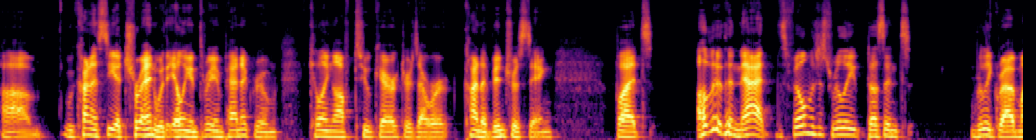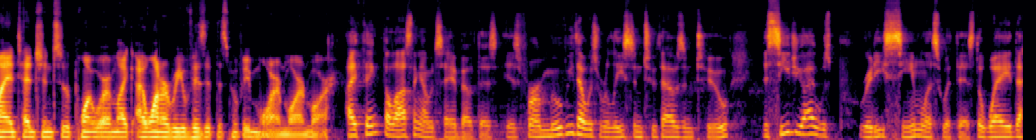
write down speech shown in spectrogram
Um, we kind of see a trend with Alien 3 and Panic Room killing off two characters that were kind of interesting. But other than that, this film just really doesn't really grabbed my attention to the point where I'm like, I want to revisit this movie more and more and more. I think the last thing I would say about this is for a movie that was released in 2002, the CGI was pretty seamless with this. The way the,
